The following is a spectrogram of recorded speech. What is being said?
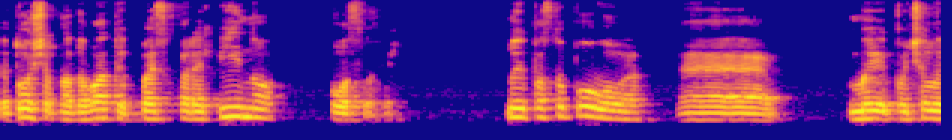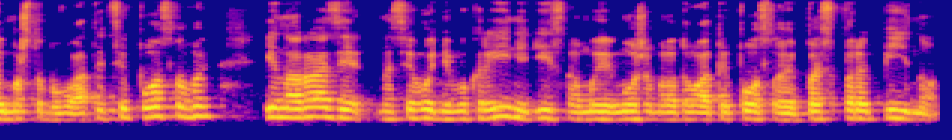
для того, щоб надавати безперебійно послуги. Ну і поступово е- ми почали масштабувати ці послуги. І наразі на сьогодні в Україні дійсно ми можемо надавати послуги безперебійно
